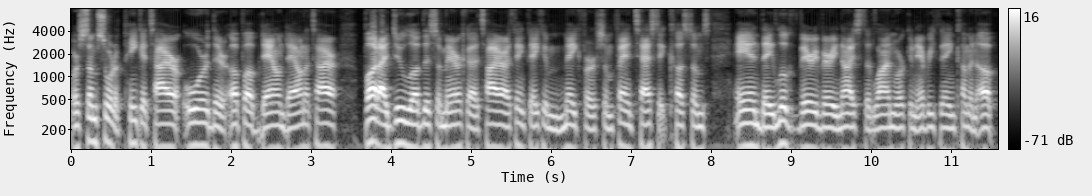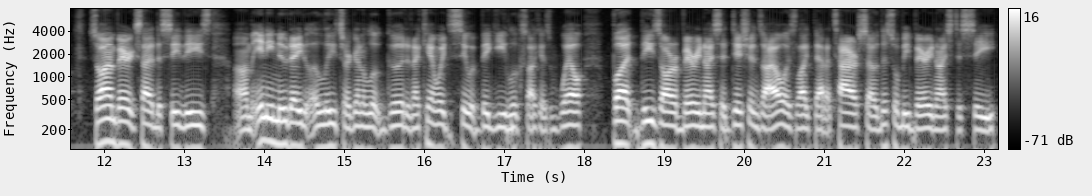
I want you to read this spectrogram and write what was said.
or some sort of pink attire or their up, up, down, down attire. But I do love this America attire. I think they can make for some fantastic customs, and they look very, very nice. The line work and everything coming up. So I'm very excited to see these. Um, any New Day elites are going to look good, and I can't wait to see what Big E looks like as well but these are very nice additions. I always like that attire, so this will be very nice to see.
